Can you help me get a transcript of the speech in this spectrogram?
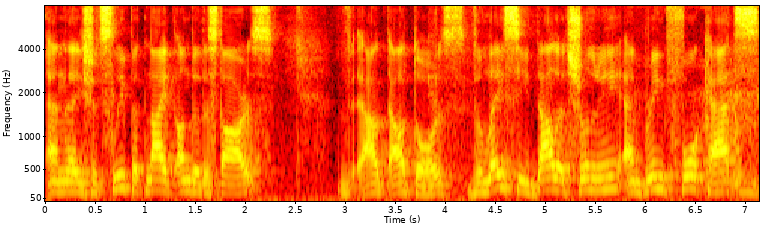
and you should sleep at night under the stars out, outdoors. V'leisi dalet shunri and bring four cats.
